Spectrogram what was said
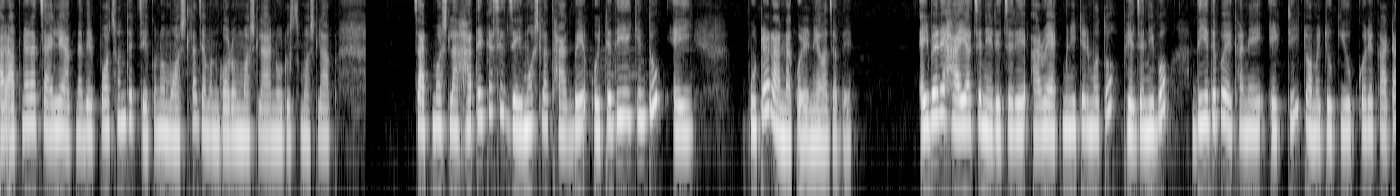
আর আপনারা চাইলে আপনাদের পছন্দের যে কোনো মশলা, যেমন গরম মশলা, নুডলস মশলা, চাট মশলা, হাতের কাছে যেই মশলা থাকবে, ওইটা দিয়েই কিন্তু এই পুটা রান্না করে নেওয়া যাবে। এইবারে হাই আছে নেড়ে চেড়ে আরও এক মিনিটের মতো ভেজে নিব। দিয়ে দেবো এখানে একটি টমেটো কিউব করে কাটা।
